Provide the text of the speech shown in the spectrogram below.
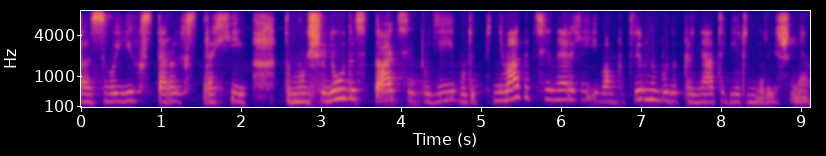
е, своїх старих страхів, тому що люди, ситуації, події будуть піднімати ці енергії, і вам потрібно буде прийняти вірні рішення.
